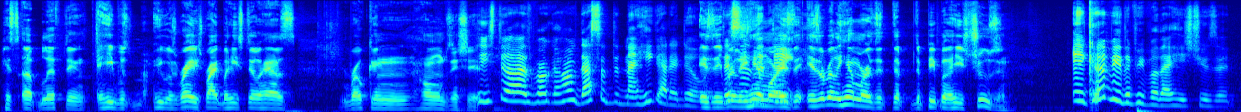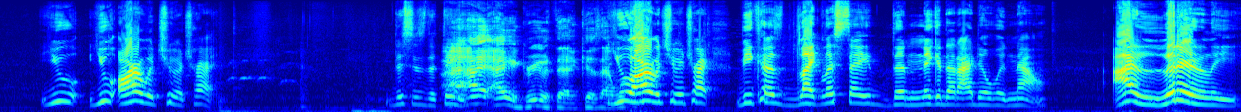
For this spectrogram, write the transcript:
his uplifting. He was he was raised right, but he still has broken homes and shit. He still has broken homes. That's something that he got to do. Is it This really the him or is it is it really him or is it the, the people that he's choosing? It could be the people that he's choosing. You you are what you attract. This is the thing. I, I I agree with that because you are what you attract because like let's say the nigga that I deal with now. I literally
